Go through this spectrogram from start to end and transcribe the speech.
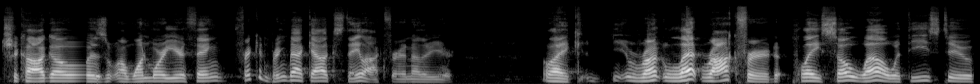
Chicago is a one more year thing, freaking bring back Alex Stalock for another year. Like run let Rockford play so well with these two,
